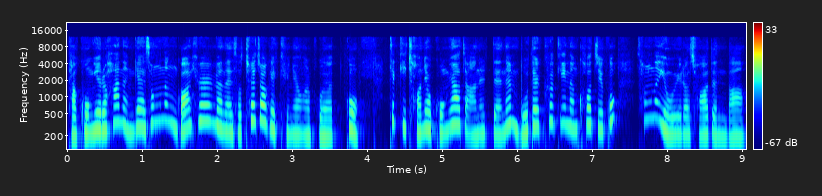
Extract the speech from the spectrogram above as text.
다 공유를 하는 게 성능과 효율 면에서 최적의 균형을 보였고 특히 전혀 공유하지 않을 때는 모델 크기는 커지고 성능이 오히려 저하된다.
